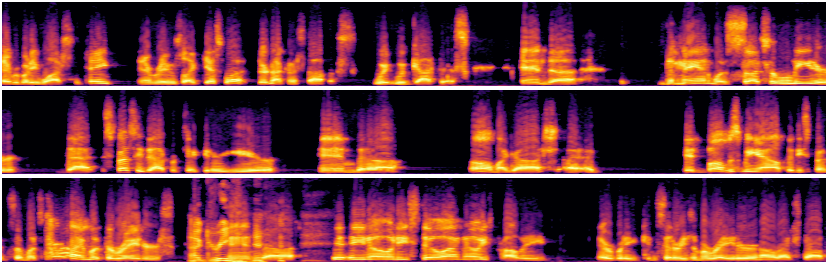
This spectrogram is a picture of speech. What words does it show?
everybody watched the tape, and everybody was like, "Guess what? They're not going to stop us. We, we've got this." And uh, the man was such a leader that, especially that particular year, and uh, oh my gosh, I, I, it bums me out that he spent so much time with the Raiders. Agreed. And uh, it, you know, and he's still. I know he's probably everybody considers him a Raider and all that stuff.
